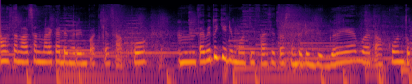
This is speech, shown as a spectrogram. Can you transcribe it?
alasan-alasan mereka dengerin podcast aku. Hmm, tapi itu jadi motivasi tersendiri juga ya buat aku untuk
